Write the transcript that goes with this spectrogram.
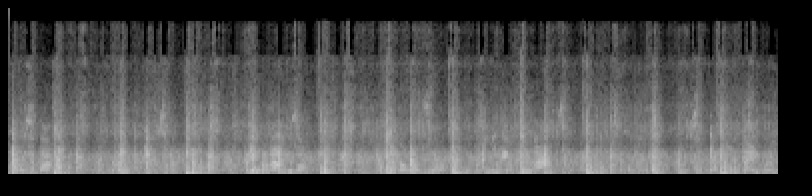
เราอยู่บ่เห็นเราอยู่บ่ เราว่าอยู่ อันนี้ให้เกลือสนใจเบอร์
